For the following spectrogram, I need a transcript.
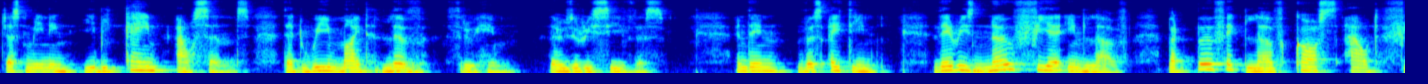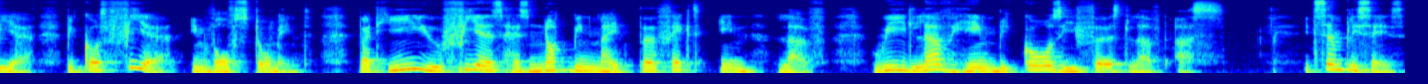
Just meaning he became our sins, that we might live through him. Those who receive this. And then verse 18 There is no fear in love but perfect love casts out fear, because fear involves torment. But he who fears has not been made perfect in love. We love him because he first loved us. It simply says,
